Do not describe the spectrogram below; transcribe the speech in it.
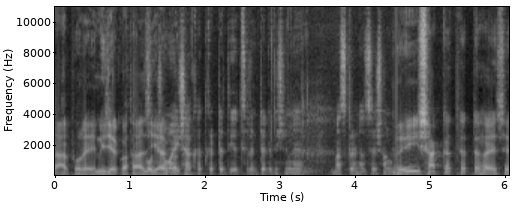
তারপরে নিজের কথা জিয়ার সময় সাক্ষাৎকারটা দিয়েছিলেন টেলিভিশনে হাসের সঙ্গে এই সাক্ষাৎকারটা হয়েছে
